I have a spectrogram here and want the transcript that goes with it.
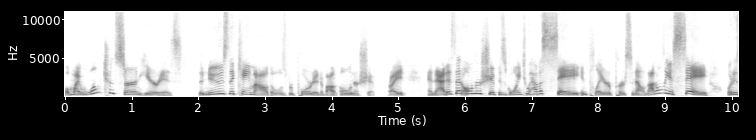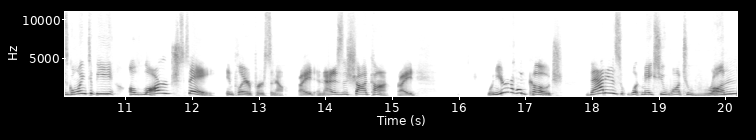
But my one concern here is the news that came out that was reported about ownership, right? And that is that ownership is going to have a say in player personnel. Not only a say, but is going to be a large say in player personnel, right? And that is the Shad Khan, right? When you're a head coach, that is what makes you want to run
